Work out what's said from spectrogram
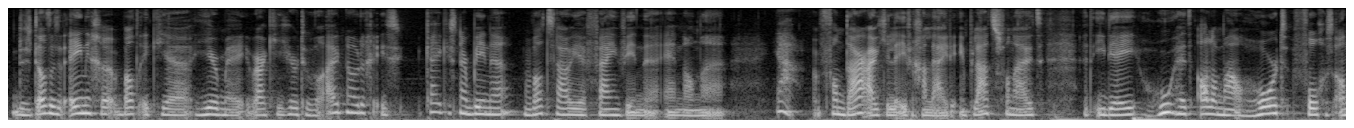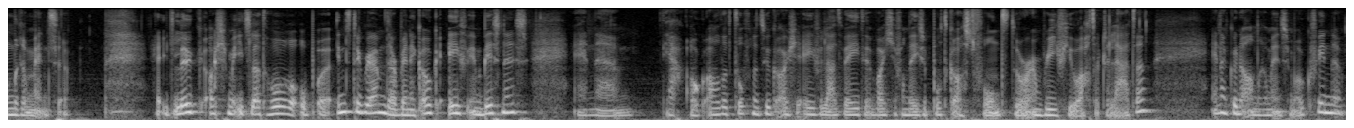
dus dat is het enige wat ik je hiermee, waar ik je hiertoe wil uitnodigen, is kijk eens naar binnen. Wat zou je fijn vinden? En dan. Uh, ja, van daaruit je leven gaan leiden. In plaats vanuit het idee hoe het allemaal hoort volgens andere mensen. Hey, leuk als je me iets laat horen op uh, Instagram. Daar ben ik ook even in business. En uh, ja, ook altijd tof natuurlijk als je even laat weten wat je van deze podcast vond door een review achter te laten. En dan kunnen andere mensen me ook vinden.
